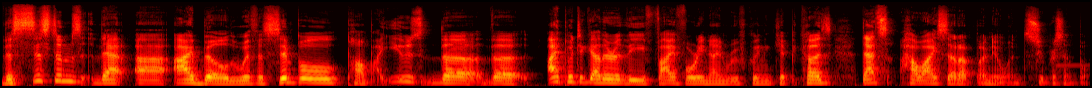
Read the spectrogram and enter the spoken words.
the systems that uh, I build with a simple pump, I use the the I put together the 549 roof cleaning kit because that's how I set up a new one. Super simple.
